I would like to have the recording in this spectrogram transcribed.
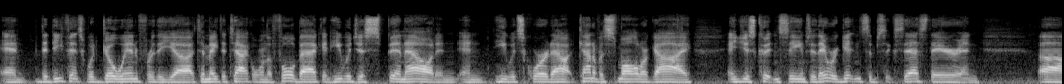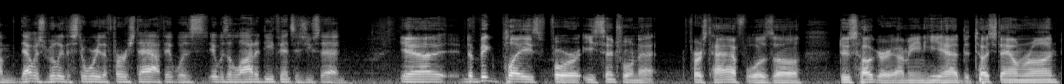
and the defense would go in for the uh, to make the tackle on the fullback, and he would just spin out and and he would squirt out. Kind of a smaller guy, and you just couldn't see him. So they were getting some success there, and um, that was really the story of the first half. It was it was a lot of defense, as you said. Yeah, the big plays for East Central in that first half was uh, Deuce Hugger. I mean, he had the touchdown run,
